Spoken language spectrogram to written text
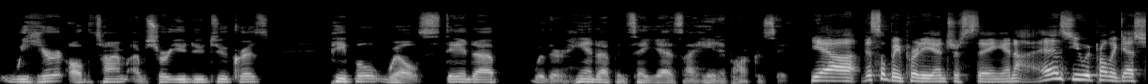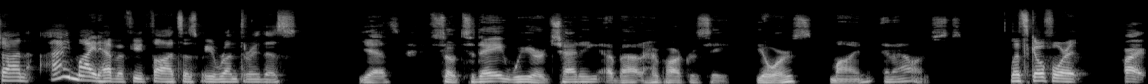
we hear it all the time. I'm sure you do too, Chris. People will stand up with their hand up and say, Yes, I hate hypocrisy. Yeah, this will be pretty interesting. And as you would probably guess, Shaun, I might have a few thoughts as we run through this. Yes. So today we are chatting about hypocrisy yours, mine, and ours. Let's go for it. All right.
